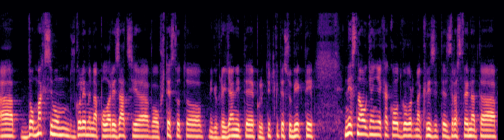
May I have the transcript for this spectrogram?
а, до максимум зголемена поларизација во општеството, меѓу граѓаните, политичките субјекти, неснаоѓање како одговор на кризите, здравствената,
